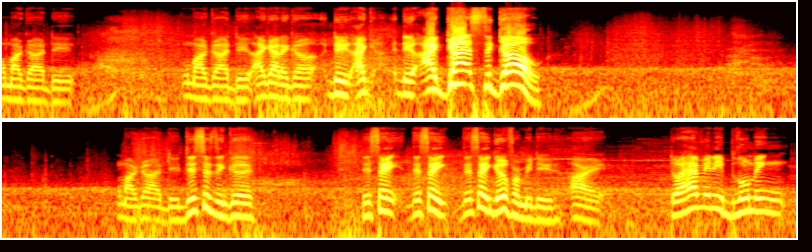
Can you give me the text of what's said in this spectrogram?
Oh my god, dude. Oh my god, dude. I gotta go, dude. I dude. I got to go. Oh my god, dude. This isn't good. This ain't this ain't this ain't good for me, dude. Alright. Do I have any blooming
